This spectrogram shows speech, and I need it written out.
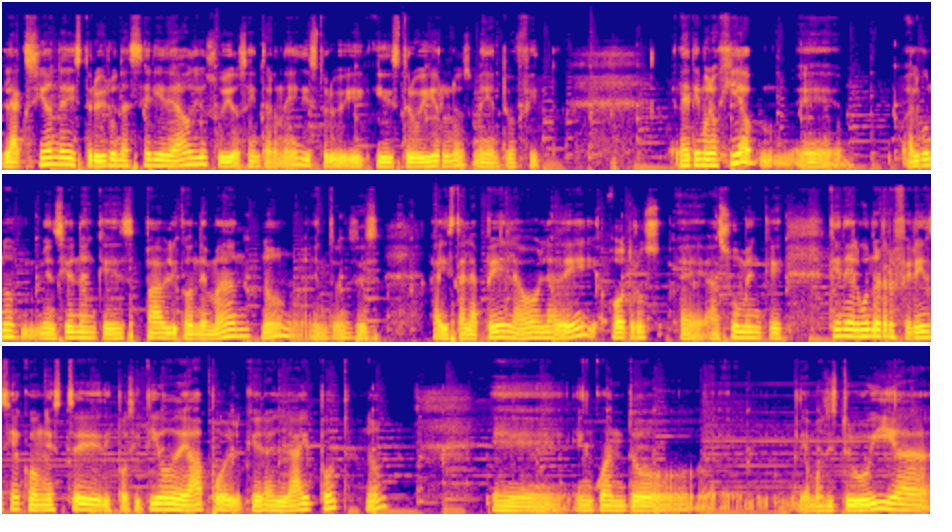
la acción de distribuir una serie de audios subidos a internet y, distribuir, y distribuirlos mediante un feed. La etimología eh, algunos mencionan que es public on demand, ¿no? Entonces ahí está la P, la O, la D. Otros eh, asumen que tiene alguna referencia con este dispositivo de Apple que era el iPod, ¿no? Eh, en cuanto, digamos, distribuía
